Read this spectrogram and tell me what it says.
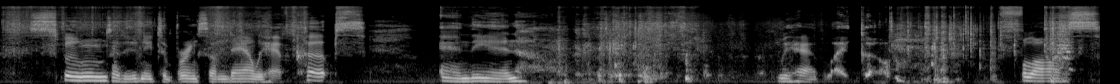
spoons. I do need to bring some down. We have cups. And then we have like uh, floss,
